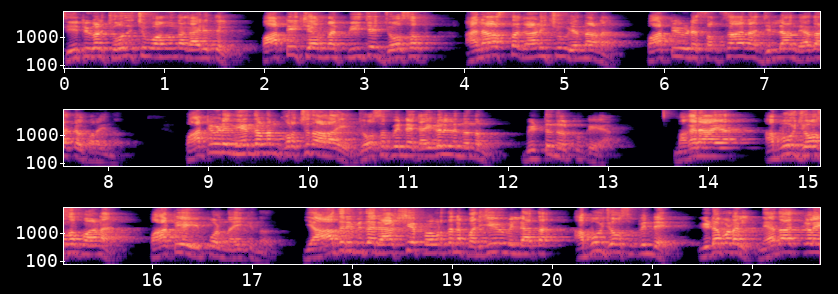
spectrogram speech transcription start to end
സീറ്റുകൾ ചോദിച്ചു വാങ്ങുന്ന കാര്യത്തിൽ party chairman P J Joseph അനാസ്ഥ കാണിച്ചു എന്നാണ് പാർട്ടിയുടെ സംസ്ഥാന ജില്ലാ നേതാക്കൾ പറയുന്നത്. പാർട്ടിയുടെ നിയന്ത്രണം കുറച്ചു നാളായി ജോസഫിന്റെ കൈകളിൽ നിന്നും വിട്ടുനിൽക്കുകയാണ് മകനായ അബു ജോസഫാണ് പാർട്ടിയെ ഇപ്പോൾ നയിക്കുന്നത്. യാതൊരുവിധ രാഷ്ട്രീയ പ്രവർത്തന പരിചയവുമില്ലാത്ത അബു ജോസഫിന്റെ ഇടപെടൽ നേതാക്കളെ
